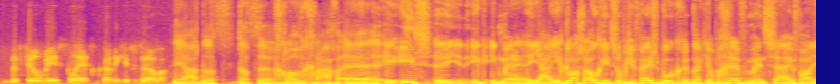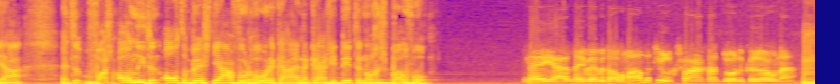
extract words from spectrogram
de film is slecht, kan ik je vertellen. Ja, dat, dat eh, geloof ik graag. Eh, iets, eh, ik, ik, merk- ja, ik las ook iets op je Facebook dat je op een gegeven moment zei van ja, het was al niet een al te best jaar voor de horeca en dan krijg je dit er nog eens bovenop. Nee, ja, nee, we hebben het allemaal natuurlijk zwaar gehad door de corona. Mhm.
